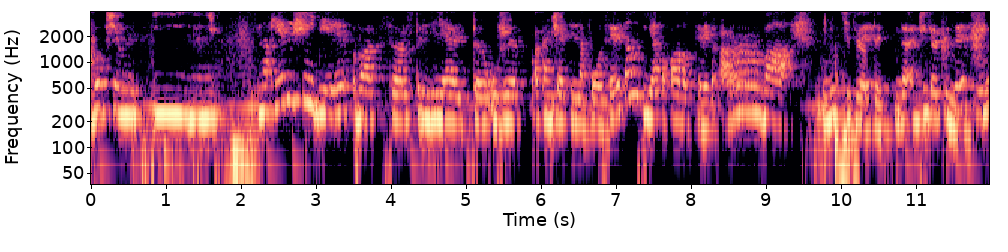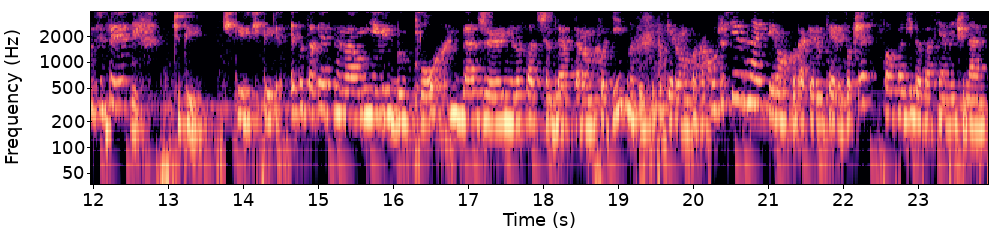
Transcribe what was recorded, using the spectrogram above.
в общем, и на следующей неделе вас распределяют уже окончательно по цветам. Я попала в цвет Арба. Четвертый. Да, четвертый цвет, лучший цвет. Четыре. 4-4. Это, соответственно, у меня иврит был плох, даже недостаточно для второй махлаки. Ну, то есть, типа, первая махлака хуже всех знает, первая махлака, первый цвет вообще с алфавита совсем начинают.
